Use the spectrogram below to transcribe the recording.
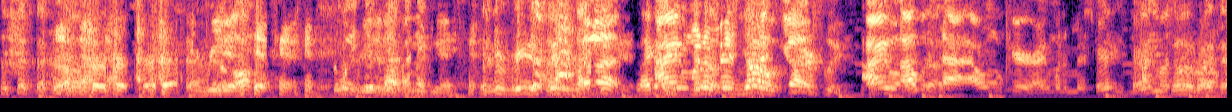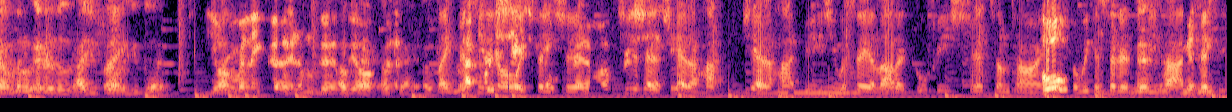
Read it. So wait, read it off. let me- like. Read it to you like, like I ain't want to miss. Yo, Yo, seriously. I I was high. I don't care. I ain't want to miss plays. How you feeling right now? Little interlude. How you feeling? You good? Yo, I'm really good. I'm good. Okay, we all good. okay, okay. Like I Missy didn't always say shit. man. I She just appreciate had she had a hot she had a hot beat. She would say a lot of goofy shit sometimes. Who? But we consider it to be hot. Missy. Missy.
